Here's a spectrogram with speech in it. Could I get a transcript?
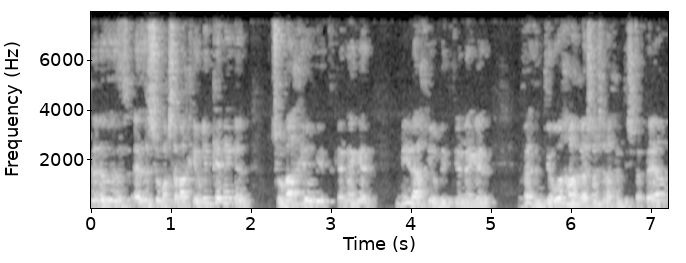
לזה איזושהי מחשבה חיובית כנגד, תשובה חיובית כנגד, מילה חיובית כנגד, ואתם תראו איך ההרגשה שלכם תשתפר,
